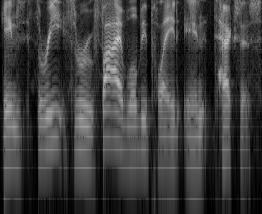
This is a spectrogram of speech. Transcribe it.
Games three through five will be played in Texas.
